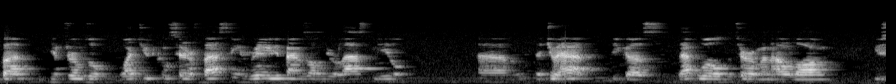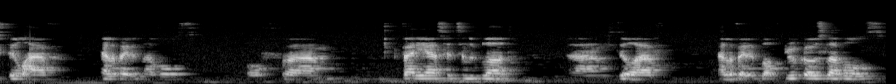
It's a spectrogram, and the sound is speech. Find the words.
but in terms of what you consider fasting, it really depends on your last meal um, that you had, because that will determine how long you still have elevated levels of um, fatty acids in the blood, um, still have elevated blood glucose levels,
